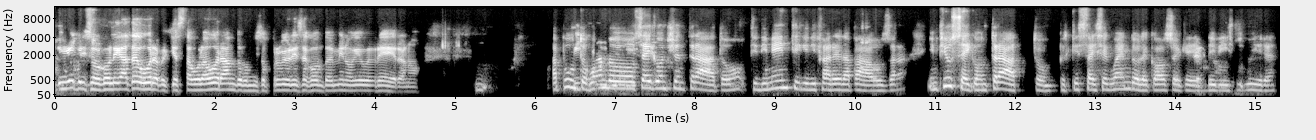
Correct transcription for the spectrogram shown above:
io mi sono collegata ora perché stavo lavorando, non mi sono proprio resa conto nemmeno che ore erano. Appunto, quando sei concentrato ti dimentichi di fare la pausa, in più sei contratto perché stai seguendo le cose che certo. devi seguire.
